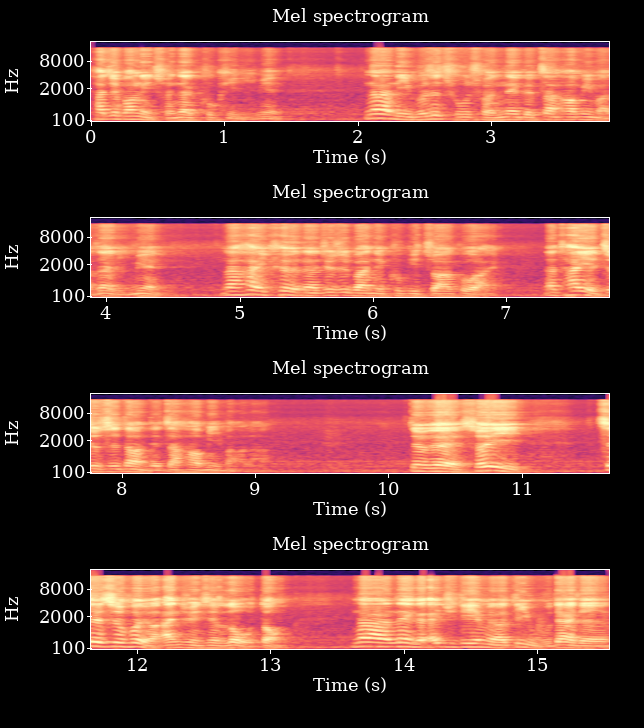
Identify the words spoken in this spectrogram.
它就帮你存在 cookie 里面。那你不是储存那个账号密码在里面？那骇客呢，就是把你的 cookie 抓过来，那他也就知道你的账号密码了，对不对？所以这次会有安全性漏洞。那那个 HTML 第五代的。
